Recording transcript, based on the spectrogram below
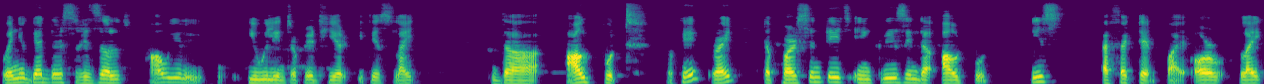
when you get this result how you you will interpret here it is like the output okay right? The percentage increase in the output is affected by or like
